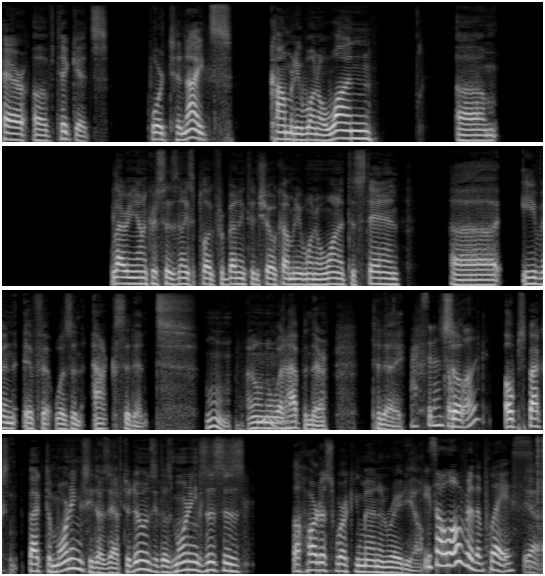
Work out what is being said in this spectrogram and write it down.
pair of tickets for tonight's Comedy 101. Um, Larry Yonker says, nice plug for Bennington Show Comedy 101 at the stand, uh, even if it was an accident. Hmm, I don't know what happened there today. Accidental So- plug? Opes back, back to mornings. He does afternoons. He does mornings. This is the hardest working man in radio. He's all over the place. Yeah.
